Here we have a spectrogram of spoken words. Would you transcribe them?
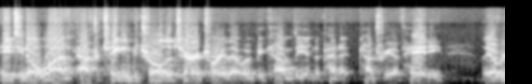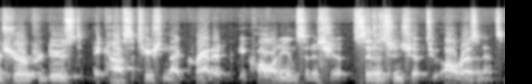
In 1801, after taking control of the territory that would become the independent country of Haiti, Louverture produced a constitution that granted equality and citizenship to all residents.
